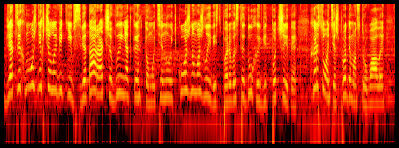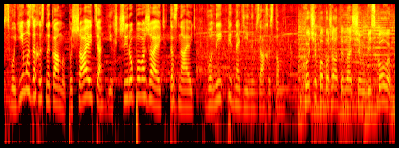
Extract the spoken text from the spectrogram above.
Для цих мужніх чоловіків свята радше винятки, тому цінують кожну можливість перевести дух і відпочити. Херсонці ж продемонстрували своїми захисниками, пишаються, їх щиро поважають та знають, вони під надійним захистом. Хочу побажати нашим військовим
